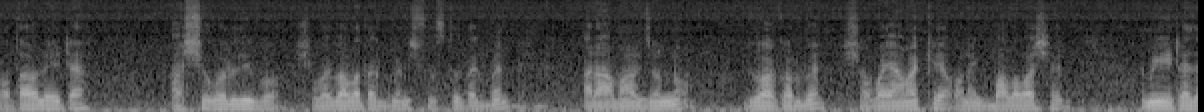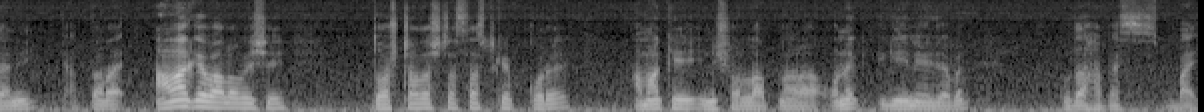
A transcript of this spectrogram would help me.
কথা হলো এটা। পাঁচশো করে দিব। সবাই ভালো থাকবেন, সুস্থ থাকবেন। আর আমার জন্য দোয়া করবেন। সবাই আমাকে অনেক ভালোবাসেন। আমি এটা জানি। আপনারা আমাকে ভালোবেসে দশটা দশটা সাবস্ক্রাইব করে আমাকে ইনশাল্লাহ আপনারা অনেক এগিয়ে নিয়ে যাবেন। খুদা হাফেজ বাই।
